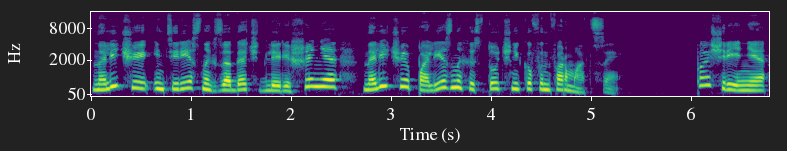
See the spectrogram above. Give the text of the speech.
наличие интересных задач для решения, наличие полезных источников информации. Поощрение,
